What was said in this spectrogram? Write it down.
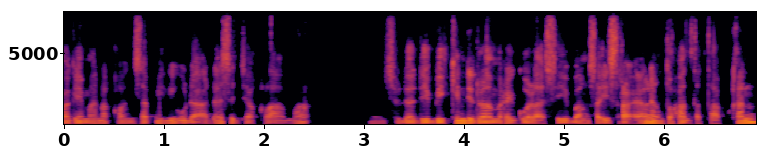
bagaimana konsep ini udah ada sejak lama sudah dibikin di dalam regulasi bangsa Israel yang Tuhan tetapkan.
